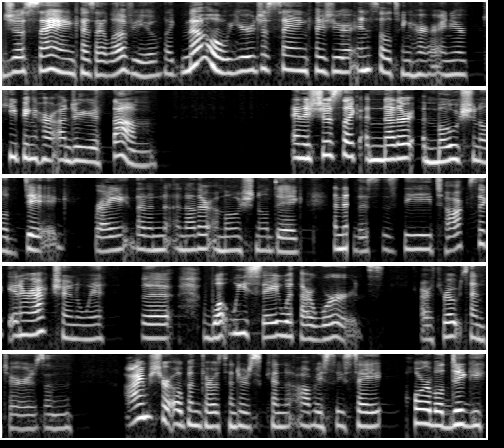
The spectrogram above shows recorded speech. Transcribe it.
just saying because I love you. Like, no, you're just saying because you're insulting her and you're keeping her under your thumb. And it's just like another emotional dig, right? That an, another emotional dig. And then this is the toxic interaction with the what we say with our words, our throat centers and I'm sure open throat centers can obviously say horrible dig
